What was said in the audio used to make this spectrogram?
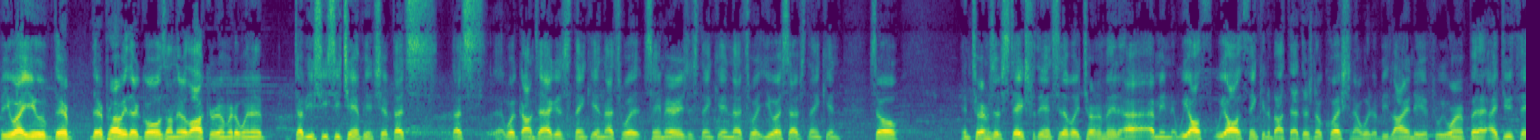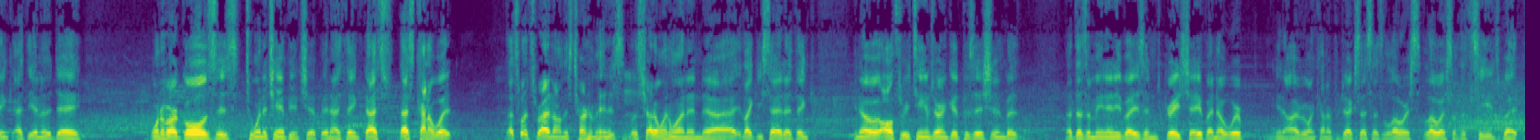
BYU they're they're probably their goals on their locker room are to win a WCC championship. That's that's what Gonzaga's thinking. That's what St. Mary's is thinking. That's what USF's thinking. So, in terms of stakes for the NCAA tournament, I, I mean, we all we all are thinking about that. There's no question. I would be lying to you if we weren't. But I, I do think at the end of the day one of our goals is to win a championship, and I think that's that's kind of what that's what's riding on this tournament is let's try to win one. And uh, like you said, I think you know all three teams are in good position, but that doesn't mean anybody's in great shape. I know we're you know everyone kind of projects us as the lowest lowest of the seeds, but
